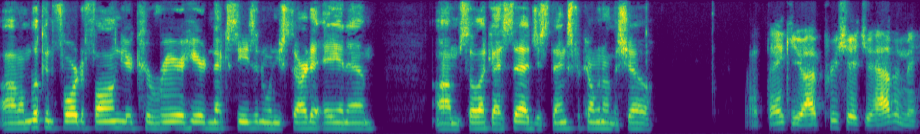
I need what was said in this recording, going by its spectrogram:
Um, I'm looking forward to following your career here next season when you start at A and M. Um, so, like I said, just thanks for coming on the show. Uh, thank you. I appreciate you having me.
